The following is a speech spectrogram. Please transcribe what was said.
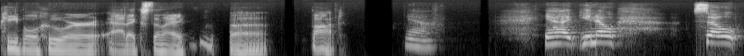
people who were addicts than I uh, thought. Yeah. Yeah. You know, so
